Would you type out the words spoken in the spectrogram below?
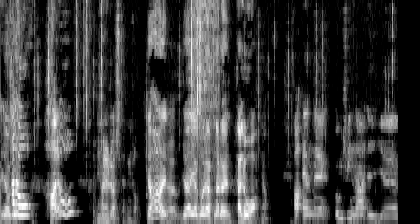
in. jag går... Hallå! Hallå! Ni hör en röst här inifrån. Jaha, ja, jag går och öppnar dörren. Hallå? Ja. Ja, en eh, ung kvinna i eh,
